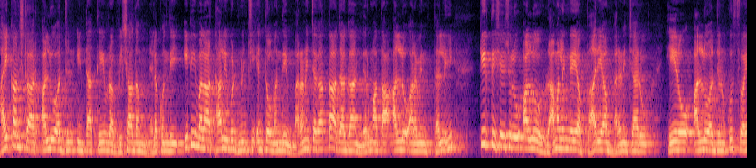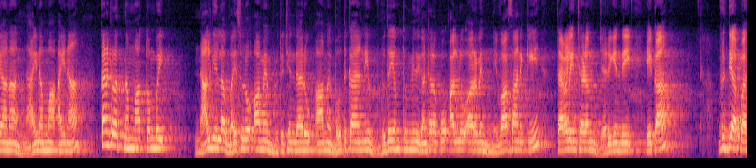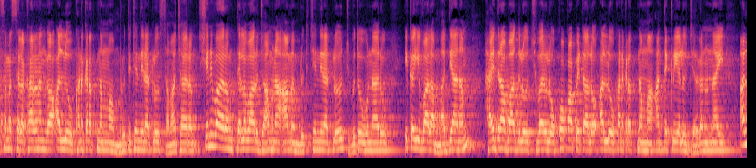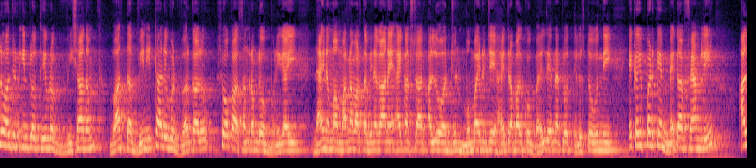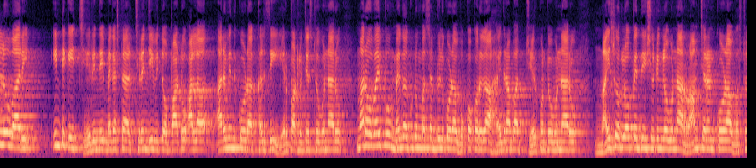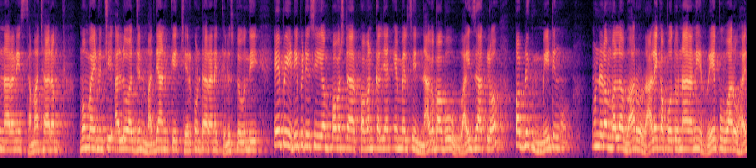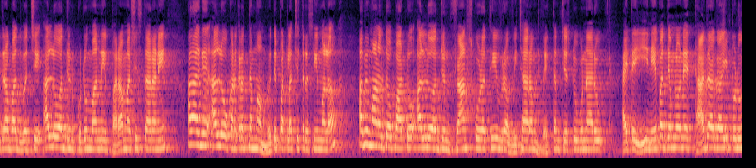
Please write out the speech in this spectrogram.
Icon star Allu Arjun ఇంట తీవ్ర విషాదం నెలకొంది. ఇటీవల టాలీవుడ్ నుంచి ఎంతోమంది మరణించగా తాజాగా నిర్మాత అల్లు అరవింద్ తల్లి కీర్తిశేషులు అల్లు రామలింగయ్య భార్య మరణించారు. హీరో అల్లు అర్జున్కు స్వయాన నాయనమ్మ అయిన కనకరత్నమ్మ తొంభై నాలుగేళ్ళ వయసులో ఆమె మృతి చెందారు. ఆమె భౌతికాన్ని ఉదయం తొమ్మిది గంటలకు అల్లు అరవింద్ నివాసానికి తరలించడం జరిగింది. ఇక వృద్ధాప్య సమస్యల కారణంగా అల్లు కనకరత్నమ్మ మృతి చెందినట్లు సమాచారం. శనివారం తెల్లవారుజామున ఆమె మృతి చెందినట్లు చెబుతూ ఉన్నారు. ఇక ఇవాళ మధ్యాహ్నం హైదరాబాద్లో చివరిలో కోకాపేటలో అల్లు కనకరత్నమ్మ అంత్యక్రియలు జరగనున్నాయి. అల్లు అర్జున్ ఇంట్లో తీవ్ర విషాదం వార్త విని టాలీవుడ్ వర్గాలు శోకాసంద్రంలో మునిగాయి. నాయనమ్మ మరణ వార్త వినగానే ఐకాన్ స్టార్ అల్లు అర్జున్ ముంబై నుంచి హైదరాబాద్కు బయలుదేరినట్లు తెలుస్తూ ఉంది. ఇక ఇప్పటికే మెగా ఫ్యామిలీ అల్లు వారి ఇంటికి చేరింది. మెగాస్టార్ చిరంజీవితో పాటు అల్ల అరవింద్ కూడా కలిసి ఏర్పాట్లు చేస్తూ ఉన్నారు. మరోవైపు మెగా కుటుంబ సభ్యులు కూడా ఒక్కొక్కరుగా హైదరాబాద్ చేరుకుంటూ ఉన్నారు. మైసూర్లో పెద్ద షూటింగ్లో ఉన్న రామ్ చరణ్ కూడా వస్తున్నారని సమాచారం. ముంబై నుంచి అల్లు అర్జున్ మధ్యాహ్నానికి చేరుకుంటారని తెలుస్తూ ఉంది. AP deputy CM power star Pawan Kalyan MLC Nagababu వైజాగ్లో పబ్లిక్ మీటింగ్ ఉండడం వల్ల వారు రాలేకపోతున్నారని రేపు వారు హైదరాబాద్ వచ్చి అల్లు అర్జున్ కుటుంబాన్ని పరామర్శిస్తారని అలాగే అల్లు కనకరత్నమ్మ మృతి పట్ల చిత్రసీమలో అభిమానులతో పాటు అల్లు అర్జున్ ఫ్యాన్స్ కూడా తీవ్ర విచారం వ్యక్తం చేస్తూ ఉన్నారు. అయితే ఈ నేపథ్యంలోనే తాజాగా ఇప్పుడు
